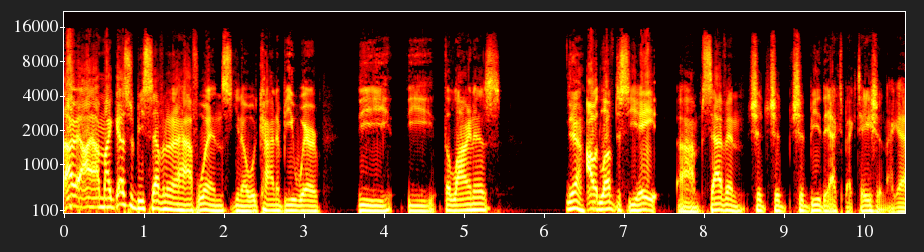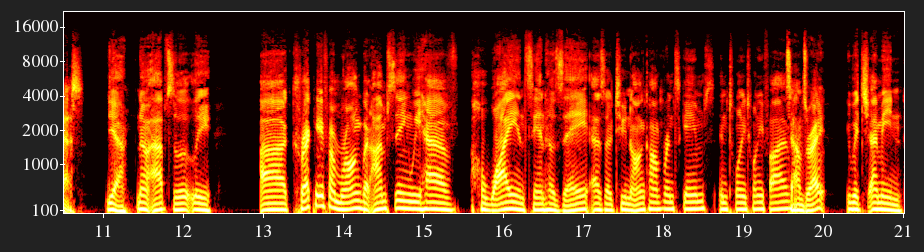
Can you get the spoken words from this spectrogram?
I, my guess would be seven and a half wins. You know, would kind of be where the the the line is. Yeah, I would love to see eight. Um, seven should should should be the expectation. I guess. Yeah, no, absolutely. Uh, correct me if I'm wrong, but I'm seeing we have Hawaii and San Jose as our two non-conference games in 2025. Sounds right. Which I mean,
